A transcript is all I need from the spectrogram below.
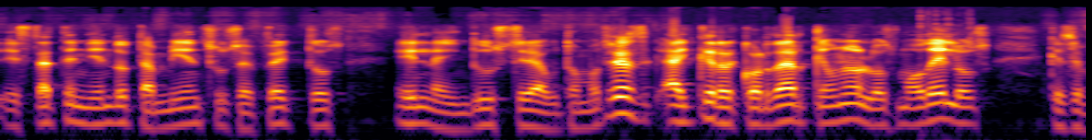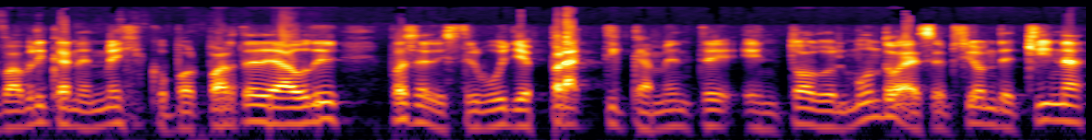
está teniendo también sus efectos en la industria automotriz. Hay que recordar que uno de los modelos que se fabrican en México por parte de Audi, pues se distribuye prácticamente en todo el mundo, a excepción de China,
